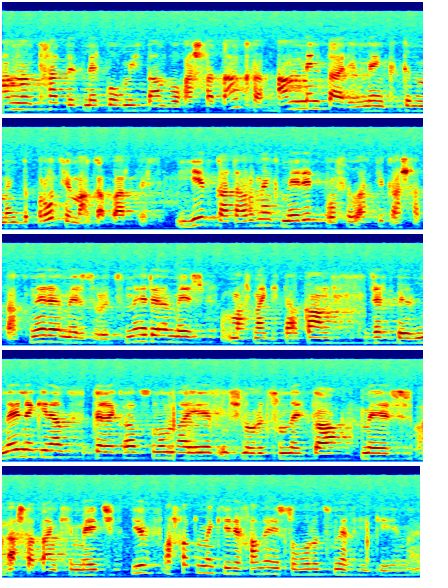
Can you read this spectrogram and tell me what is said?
Անընդհատ այդ մեր կողմից տանվող աշխատանքը ամեն տարի մենք գնում ենք դպրոց եւ մանկապարտեզ եւ կատարում ենք մեր այդ պրոֆիլակտիկ աշխատանքները, մեր զրույցները, մեր մասնագիտական ձեռքբերումներն ենք իրաց տեղեկացնում նաեւ ինչ նորություններ կա մեր աշխատանքի մեջ եւ աշխատում ենք երեխաներին սովորեցնել հիգիենա։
